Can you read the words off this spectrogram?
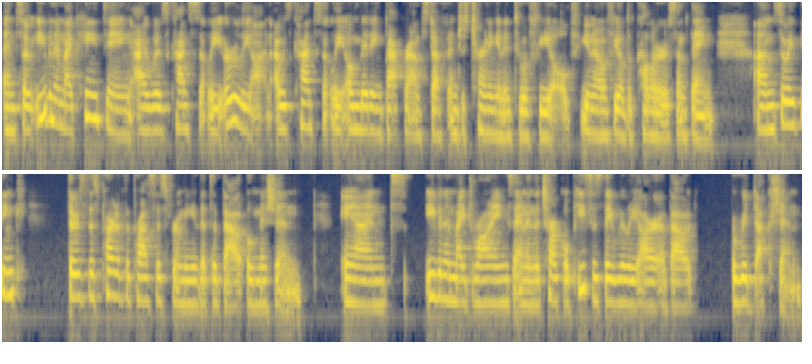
And so even in my painting, I was constantly early on, I was constantly omitting background stuff and just turning it into a field, you know, a field of color or something. Um, so I think there's this part of the process for me that's about omission. And even in my drawings and in the charcoal pieces, they really are about reduction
